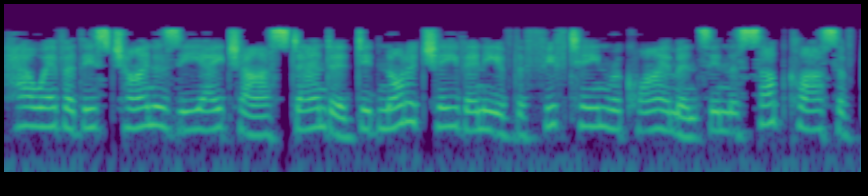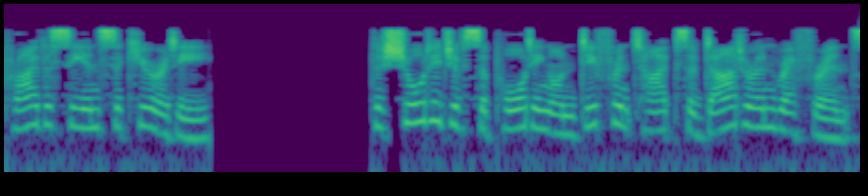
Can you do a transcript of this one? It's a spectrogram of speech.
However this China's EHR standard did not achieve any of the 15 requirements in the subclass of privacy and security the shortage of supporting on different types of data and reference.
